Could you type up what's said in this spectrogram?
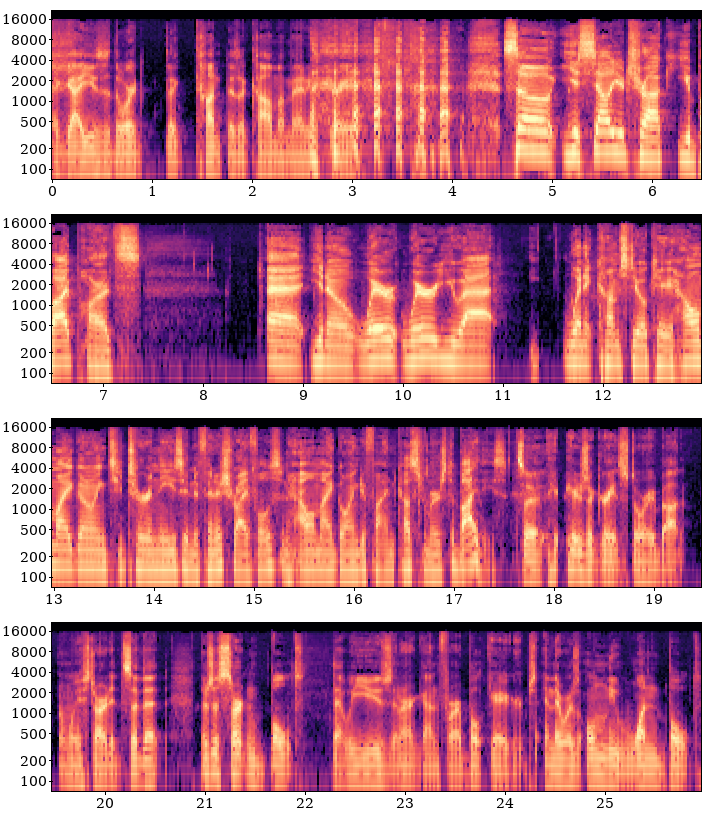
That guy uses the word like cunt as a comma. Man, he's great. So you sell your truck, you buy parts. Uh, you know where where are you at when it comes to okay, how am I going to turn these into finished rifles, and how am I going to find customers to buy these? So here's a great story about when we started. So that there's a certain bolt that we use in our gun for our bolt carrier groups, and there was only one bolt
